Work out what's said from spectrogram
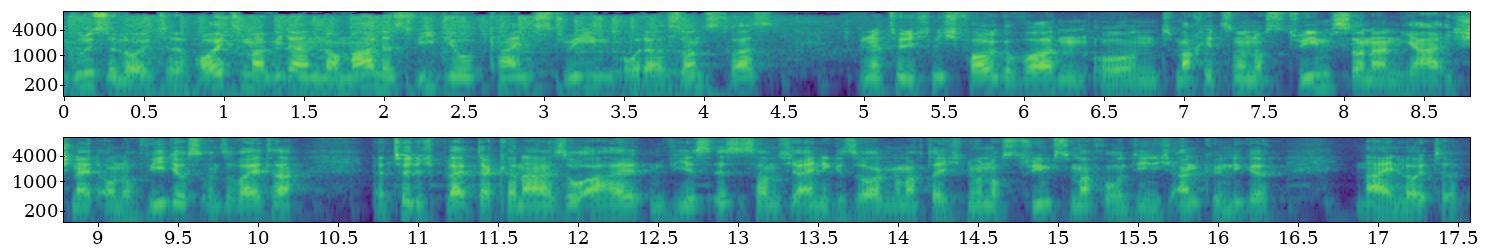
Grüße Leute, heute mal wieder ein normales Video, kein Stream oder sonst was. Ich bin natürlich nicht faul geworden und mache jetzt nur noch Streams, sondern ja, ich schneide auch noch Videos und so weiter. Natürlich bleibt der Kanal so erhalten, wie es ist. Es haben sich einige Sorgen gemacht, da ich nur noch Streams mache und die nicht ankündige. Nein Leute,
